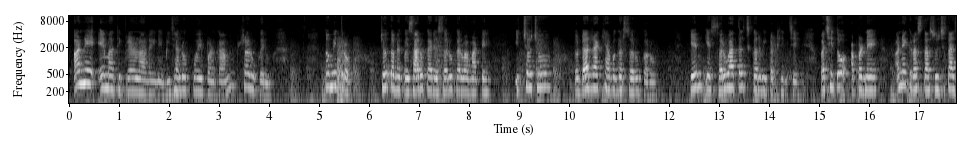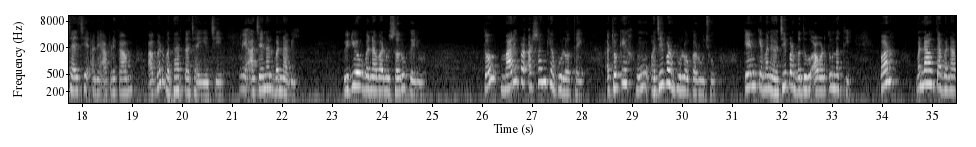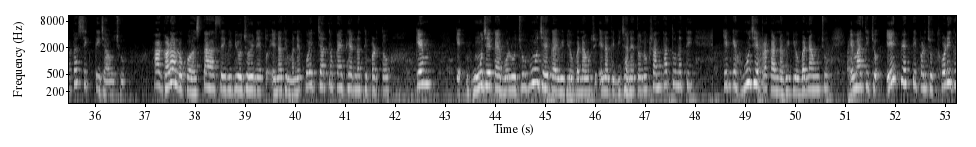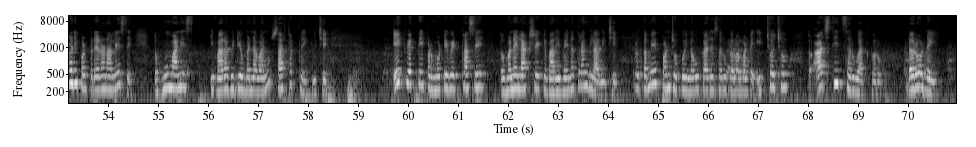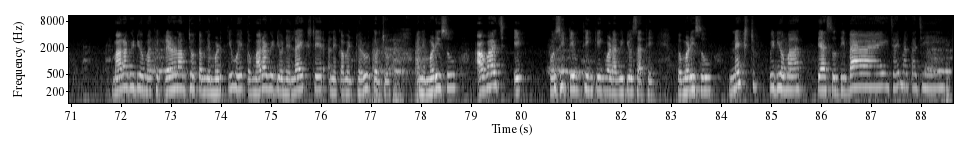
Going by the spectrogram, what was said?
અને એમાંથી પ્રેરણા લઈને બીજા લોકોએ પણ કામ શરૂ કર્યું. તો મિત્રો, જો તમે કોઈ સારું કાર્ય શરૂ કરવા માટે ઈચ્છો છો, તો ડર રાખ્યા વગર શરૂ કરો. કેમ કે શરૂઆત જ કરવી કઠિન છે. પછી તો આપણને અનેક રસ્તા સૂઝતા જાય છે અને આપણે કામ આગળ વધારતા જઈએ છીએ. મેં આ ચેનલ બનાવી. વીડિયો બનાવવાનું શરૂ કર્યું. તો મારી પણ અસંખ્ય ભૂલો થઈ. જોકે હું હજી પણ ભૂલો કરું છું. કેમ કે મને હજી પણ બધું આવડતું નથી. પણ બનાવતા બનાવતા શીખતી જાઉં છું. હા, ઘણા લોકો હસતા હશે વીડિયો જોઈને તો એનાથી મને કોઈ જ જાતનો કાંઈ ફેર નથી પડતો. કેમ કે હું જે કાંઈ બોલું છું, હું જે કાંઈ વીડિયો બનાવું છું, એનાથી બીજાને તો નુકસાન થતું નથી. કેમ કે હું જે પ્રકારના વીડિયો બનાવું છું, એમાંથી જો એક વ્યક્તિ પણ જો થોડી ઘણી પણ પ્રેરણા લેશે, તો હું માનીશ કે મારા વીડિયો બનાવવાનું સાર્થક થઈ ગયું છે. એક વ્યક્તિ પણ મોટિવેટ થશે, તો મને લાગશે કે મારી મહેનત રંગ લાવી છે. તો તમે પણ જો કોઈ નવું કાર્ય શરૂ કરવા માટે ઈચ્છો છો, તો આજથી જ શરૂઆત કરો. ડરો નહીં. મારા વિડીયોમાંથી પ્રેરણા જો તમને મળતી હોય તો મારા વિડીયોને લાઇક શેર અને કમેન્ટ જરૂર કરજો. અને મળીશું આવા જ એક પોઝિટિવ થિંકિંગવાળા વીડિયો સાથે. તો મળીશું નેક્સ્ટ વિડીયોમાં. ત્યાં સુધી બાય જય માતાજી.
